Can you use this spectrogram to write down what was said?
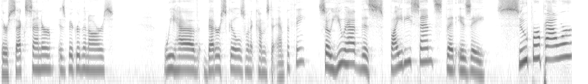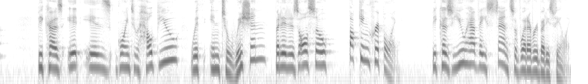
their sex center is bigger than ours. We have better skills when it comes to empathy. So you have this spidey sense that is a superpower because it is going to help you with intuition, but it is also fucking crippling because you have a sense of what everybody's feeling.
